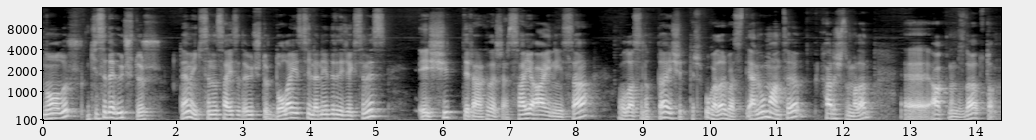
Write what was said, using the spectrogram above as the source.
ne olur? İkisi de 3'tür. Değil mi? İkisinin sayısı da 3'tür. Dolayısıyla nedir diyeceksiniz? Eşittir arkadaşlar. Sayı aynıysa olasılık da eşittir. Bu kadar basit. Yani bu mantığı karıştırmadan e, aklımızda tutalım.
